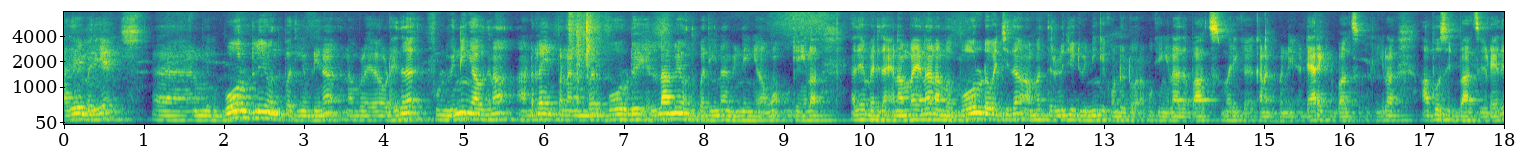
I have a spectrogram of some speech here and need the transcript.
அதே மாதிரியே போர்டுலேயும் வந்து பார்த்திங்க அப்படின்னா நம்மளோட இதில் ஃபுல் வின்னிங் ஆகுதுன்னா அண்டர்லைன் பண்ண நம்பர் போர்டு எல்லாமே வந்து பார்த்திங்கன்னா வின்னிங் ஆகும். ஓகேங்களா அதே மாதிரி தான். நம்ம ஏன்னா நம்ம போர்டை வச்சு தான் நம்ம த்ரிடிஜிட் வின்னிங்கை கொண்டுட்டு வரோம். ஓகேங்களா அதை பாக்ஸ் மாதிரி கணக்கு பண்ணி டேரெக்ட் பாக்ஸ் ஓகேங்களா ஆப்போசிட் பாக்ஸ் கிடையாது.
